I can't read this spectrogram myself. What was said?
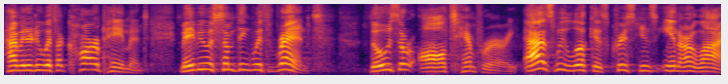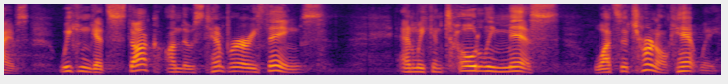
having to do with a car payment, maybe it was something with rent. Those are all temporary. As we look as Christians in our lives, we can get stuck on those temporary things and we can totally miss what's eternal, can't we?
